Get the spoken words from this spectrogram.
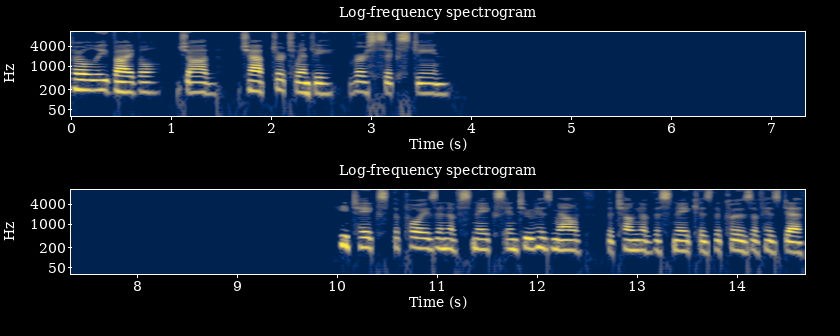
Holy Bible, Job, chapter 20, verse 16. He takes the poison of snakes into his mouth, the tongue of the snake is the cause of his death.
